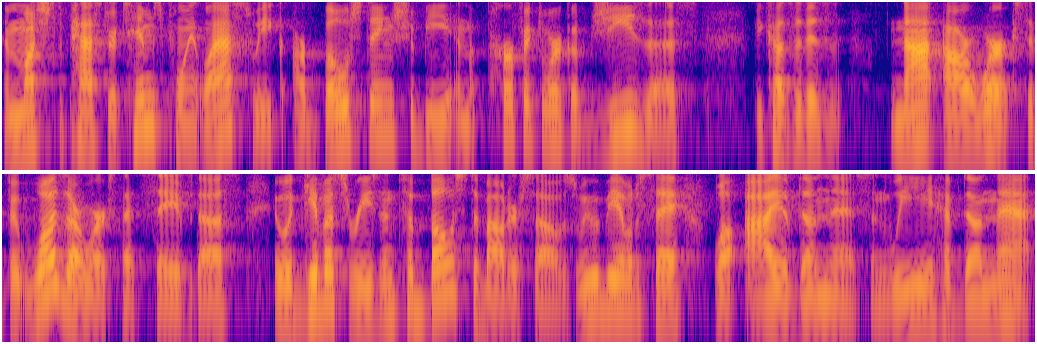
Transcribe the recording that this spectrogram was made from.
and much to Pastor Tim's point last week, our boasting should be in the perfect work of Jesus because it is not our works. If it was our works that saved us, it would give us reason to boast about ourselves. We would be able to say, Well, I have done this and we have done that.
